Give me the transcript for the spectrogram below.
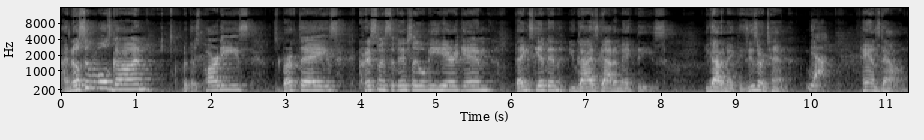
I know Super Bowl's gone, but there's parties, there's birthdays, Christmas eventually will be here again. Thanksgiving, you guys gotta make these. You gotta make these. These are 10, Yeah. hands down.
